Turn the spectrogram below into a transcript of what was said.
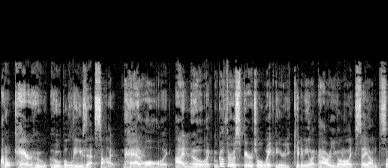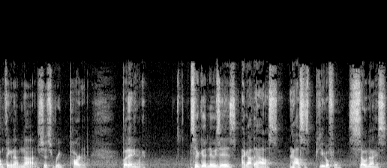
I don't care who who believes that side at all. Like I know, like I'm going through a spiritual awakening. Are you kidding me? Like how are you going to like say I'm something that I'm not? It's just retarded. But anyway, so good news is I got the house. The house is beautiful, so nice.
